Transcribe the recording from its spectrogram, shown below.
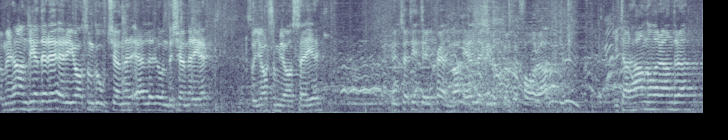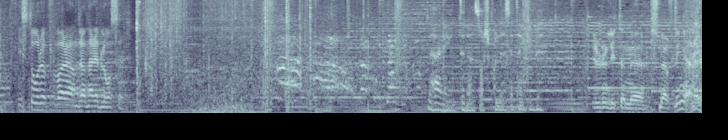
Som er handledare är det jag som godkänner eller underkänner er. Så gör som jag säger. Utsätt inte er själva eller gruppen för fara. Vi tar hand om varandra. Vi står upp för varandra när det blåser. Det här är inte den sorts polis jag tänker bli. Är du en liten eh, snöflinga eller?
